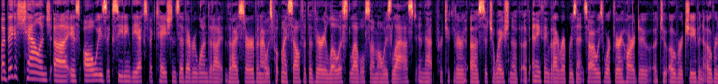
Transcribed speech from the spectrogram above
My biggest challenge uh, is always exceeding the expectations of everyone that I that I serve, and I always put myself at the very lowest level, so I'm always last in that particular uh, situation of, of anything that I represent. So I always work very hard to uh, to overachieve and over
